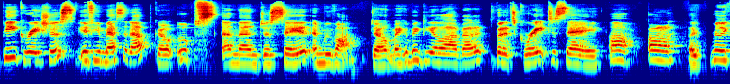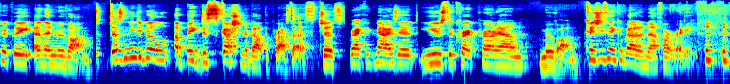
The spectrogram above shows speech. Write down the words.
be gracious. If you mess it up, go oops and then just say it and move on. Don't make a big deal out about it. But it's great to say, oh, uh, like really quickly and then move on. Doesn't need to be a, a big discussion about the process. Just recognize it, use the correct pronoun, move on. Because you think about it enough already.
